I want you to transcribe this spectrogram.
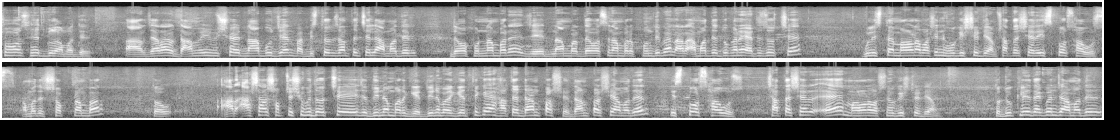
সহজ হেডগুলো আমাদের। আর যারা দামের বিষয়ে না বুঝেন বা বিস্তারিত জানতে চাইলে আমাদের দেওয়া ফোন নাম্বারে যে নাম্বার দেওয়া আছে নাম্বারে ফোন দিবেন। আর আমাদের দোকানের অ্যাড্রেস হচ্ছে গুলিস্তান মারানা বাসিনী হকি স্টেডিয়াম সাতাশের স্পোর্টস হাউস আমাদের শপ নাম্বার তো আর আসার সবচেয়ে সুবিধা হচ্ছে এই যে দুই নম্বর গেট। দুই নম্বর গেট থেকে হাতের ডান পাশে ডান পাশে আমাদের স্পোর্টস হাউস সাতাশের, এ মারানা বাসিনী হকি স্টেডিয়াম তো ঢুকলেই দেখবেন যে আমাদের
